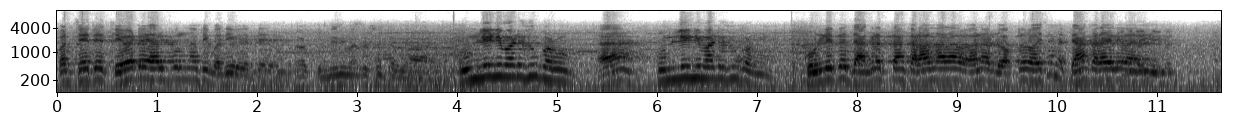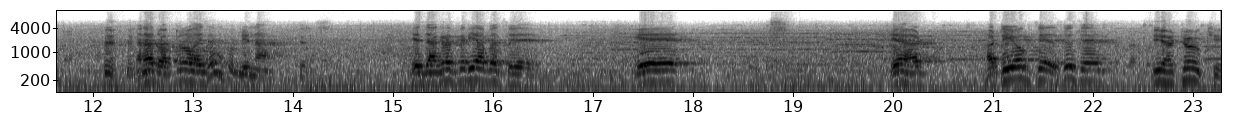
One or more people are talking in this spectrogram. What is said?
પણ છે તે છેવટે હેલ્પફુલ નથી બધી રીતે કુંડલીની માટે શું કરવું? કુંડલીની માટે શું કરવું? હે? કુંડલીની માટે શું કરવું? કુંડલી તો જાગૃતતા કરાવનારા અને ડોક્ટર હોય છે ને ત્યાં કરાવી લેવાની. એના ડોક્ટરો હોય છે ને કુંડલીના એ જાગૃત કરી આપે છે. એ એ હઠ- હઠયોગ છે શું છે? એ હઠયોગ છે.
